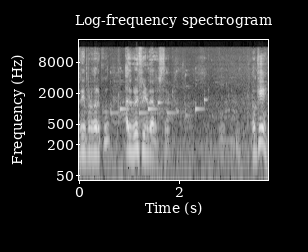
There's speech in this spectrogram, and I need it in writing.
రేపటి వరకు అది కూడా ఫీడ్బ్యాక్ వస్తుంది. ఓకే?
